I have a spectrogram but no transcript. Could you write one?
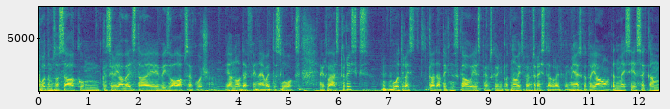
protams, no sākuma, kas ir jāveic, tā ir vizuāla apsekošana. Jānodefinē, vai tas lokus ir vēsturisks. Mm -hmm. Otrais, kādā tehniskā stāvā iespējams, ka viņu pat nav iespējams restaurēt, ka viņam jāizgatavo jaunu. Tad mēs iesakām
